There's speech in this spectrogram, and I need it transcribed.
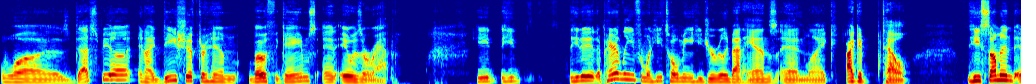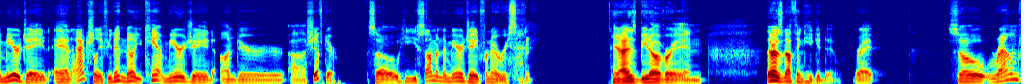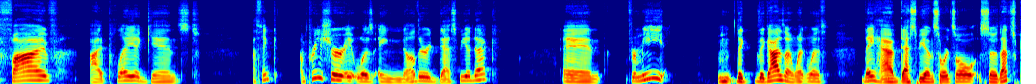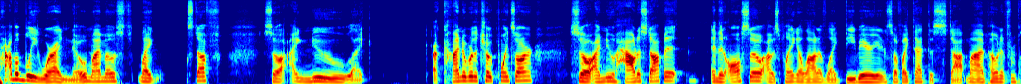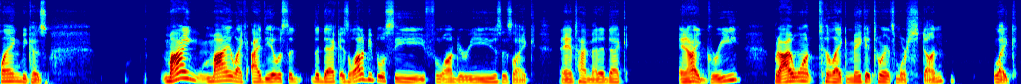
was Despia, and I D shifter him both games, and it was a wrap. He he he did apparently from what he told me he drew really bad hands and like i could tell he summoned a mirror jade and actually if you didn't know you can't mirror jade under uh, shifter So he summoned a Mirror Jade for no reason. and I just beat over it, and there was nothing he could do, right? So round five, I play against, I think, I'm pretty sure it was another Despia deck. And for me, the the guys I went with, they have Despia and Sword Soul, so that's probably where I know my most like stuff. So I knew like uh, kind of where the choke points are, so I knew how to stop it. And then also I was playing a lot of like D barrier and stuff like that to stop my opponent from playing because my my like idea was the the deck is a lot of people see Floowandereeze as like an anti meta deck, and I agree, but I want to like make it to where it's more stun, like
